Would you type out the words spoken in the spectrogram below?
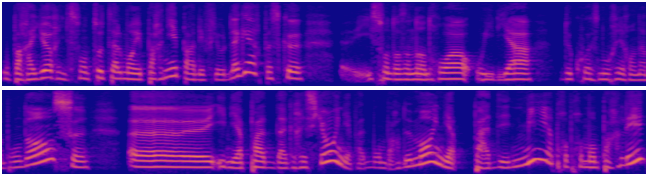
où par ailleurs ils sont totalement épargnés par les fléaux de la guerre, parce qu'ils euh, sont dans un endroit où il y a de quoi se nourrir en abondance, euh, il n'y a pas d'agression, il n'y a pas de bombardement, il n'y a pas d'ennemis à proprement parler,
